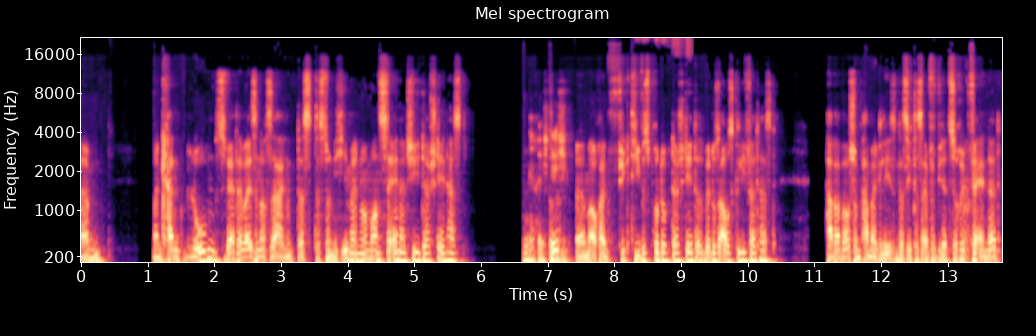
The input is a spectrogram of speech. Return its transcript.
Ähm, man kann lobenswerterweise noch sagen, dass, dass du nicht immer nur Monster Energy da stehen hast. Ja, richtig. Sondern, ähm, auch ein fiktives Produkt da steht, wenn du es ausgeliefert hast. Habe aber auch schon ein paar Mal gelesen, dass sich das einfach wieder zurückverändert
